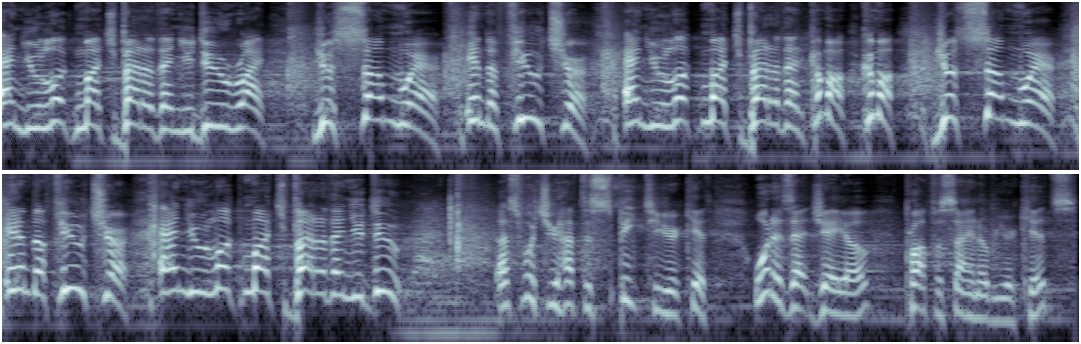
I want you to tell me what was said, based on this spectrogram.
and you look much better than you do right. You're somewhere in the future and you look much better than, come on, come on. You're somewhere in the future and you look much better than you do. That's what you have to speak to your kids. What is that, J.O.? Prophesying over your kids.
